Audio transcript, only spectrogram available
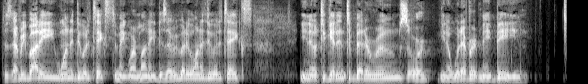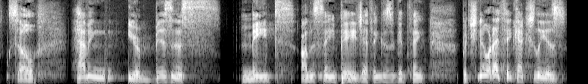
Does everybody want to do what it takes to make more money? Does everybody want to do what it takes, you know, to get into better rooms or you know whatever it may be? So having your business mates on the same page, I think, is a good thing. But you know what I think actually is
